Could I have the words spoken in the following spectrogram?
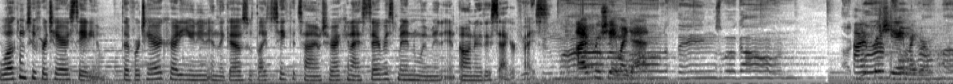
Welcome to Fortera Stadium. The Fortera Credit Union and the Govs would like to take the time to recognize servicemen and women and honor their sacrifice. I appreciate my dad. I appreciate my grandpa.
